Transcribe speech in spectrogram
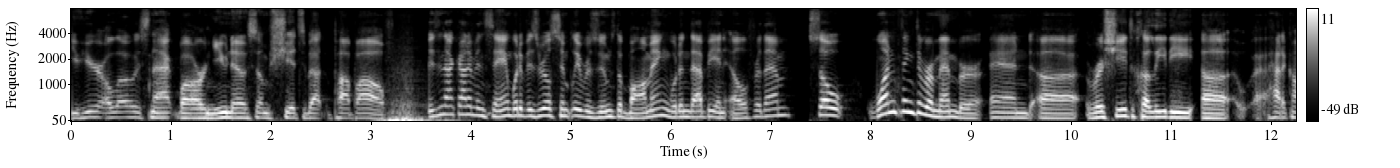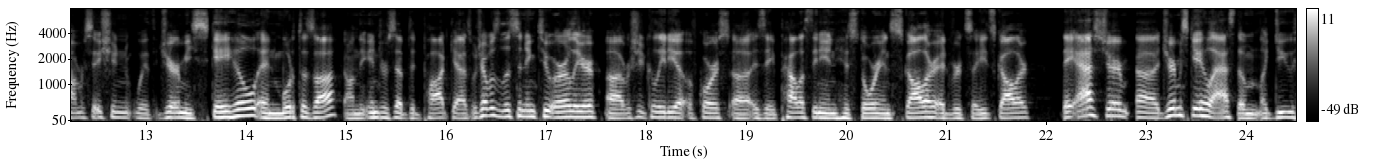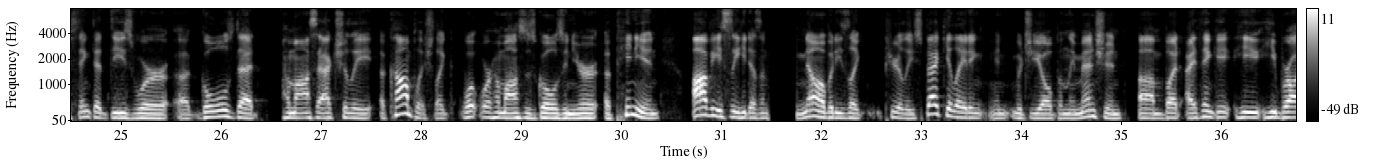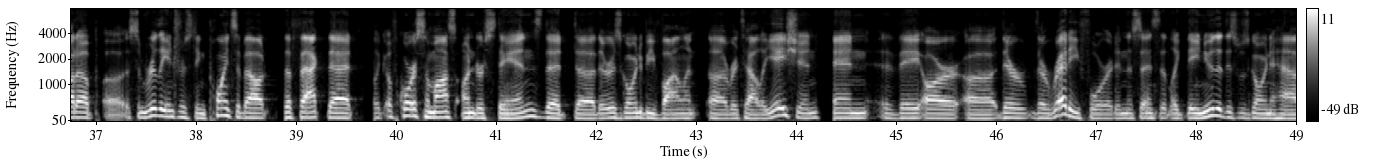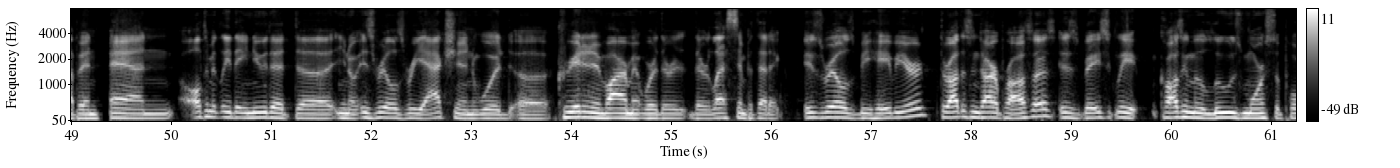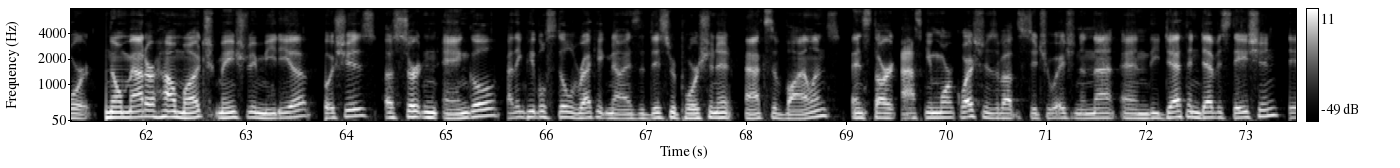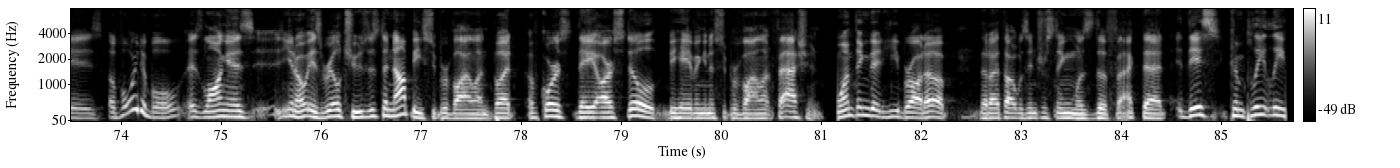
you hear Aloha snack bar and you know some shit's about to pop off. Isn't that kind of insane? What if Israel simply resumes the bombing? Wouldn't that be an L for them? So, one thing to remember, and uh, Rashid Khalidi uh, had a conversation with Jeremy Scahill and Murtaza on the Intercepted podcast, which I was listening to earlier. Uh, Rashid Khalidi, of course, uh, is a Palestinian historian scholar, Edward Said scholar. They asked Jer- uh, Jeremy Scahill asked them, like, do you think that these were uh, goals that Hamas actually accomplished? Like, what were Hamas's goals in your opinion? Obviously, he doesn't know, but he's like purely speculating, in, which he openly mentioned. Um, but I think he he brought up uh, some really interesting points about the fact that, like, of course, Hamas understands that uh, there is going to be violent uh, retaliation, and they are uh, they're they're ready for it in the sense that like they knew that this was going to happen, and ultimately they knew that uh, you know Israel's reaction would uh, create an environment where they're they're less sympathetic. Israel's behavior throughout this entire process is basically causing them to lose more support. No matter how much mainstream media pushes a certain angle, I think people still recognize the disproportionate acts of violence and start asking more questions about the situation and that. And the death and devastation is avoidable as long as, you know, Israel chooses to not be super violent. But of course, they are still behaving in a super violent fashion. One thing that he brought up that I thought was interesting was the fact that this completely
